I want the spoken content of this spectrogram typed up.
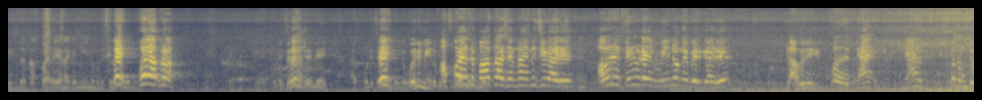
இந்த தப்பா இல்ல, எனக்கு மீன் ஏய் பிடிச்சது போடா அப்புறம் ஒரு மீன் அப்பா என்ன பார்த்தா சொன்னா என்ன செய்வாரு அவரு தெருவிட மீனவங்க போயிருக்காரு அவரு இப்ப இப்பதான் உண்டு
